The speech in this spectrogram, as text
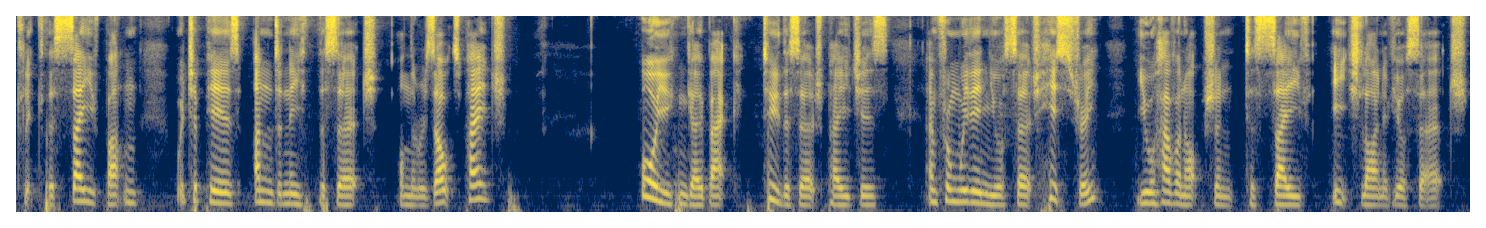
click the save button which appears underneath the search on the results page, or you can go back to the search pages and from within your search history you will have an option to save each line of your search.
